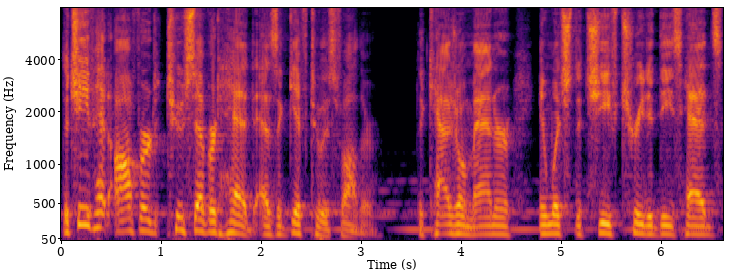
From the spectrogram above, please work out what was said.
The chief had offered two severed head as a gift to his father, the casual manner in which the chief treated these heads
